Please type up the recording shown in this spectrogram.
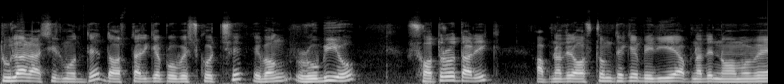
তুলা রাশির মধ্যে দশ তারিখে প্রবেশ করছে এবং রবিও সতেরো তারিখ আপনাদের অষ্টম থেকে বেরিয়ে আপনাদের নবমে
